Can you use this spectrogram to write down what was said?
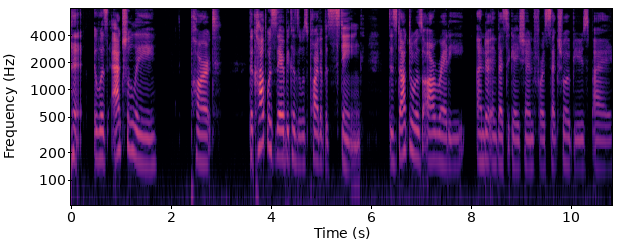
it was actually part the cop was there because it was part of a sting. This doctor was already under investigation for sexual abuse by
